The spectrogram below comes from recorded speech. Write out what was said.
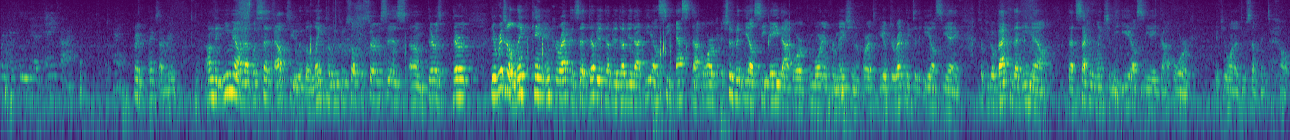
bring your food in anytime. Okay? Great, thanks, Irene. On the email that was sent out to you with the link to Lutheran Social Services, um, there was, there, the original link came incorrect. It said www.elcs.org. It should have been elca.org for more information, or to give directly to the ELCA. So if you go back to that email, that second link should be elca.org if you want to do something to help.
